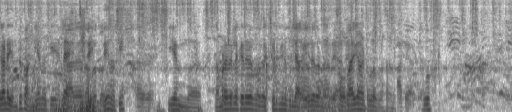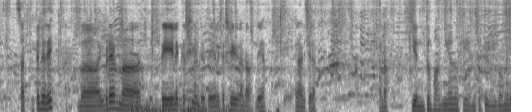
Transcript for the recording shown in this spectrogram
ഇത് കണ്ട എന്ത് ഭംഗിയാ നോക്കി അല്ലേ? നോക്കി. ഈ നമ്മുടെ വീട്ടിലൊക്കെ ഇത് വെച്ചുപിടിപ്പിക്കുന്ന പുല്ല. ഇത് കണ്ടോ അത് സ്വാഭാവികമായിട്ടുള്ള സാധനം. അതെ അതെ ഓ സത്യത്തിൽ ഇതേ ഇവിടെ തേയില തേയിലക്കൃഷി ഉണ്ട് കൃഷി കണ്ടോ? ദേ ഞാൻ കാണിച്ചു തരാം കണ്ടോ? എന്ത് ഭംഗിയാ നോക്കി എന്ത് ദൈവമേ.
